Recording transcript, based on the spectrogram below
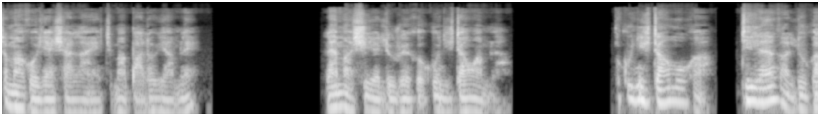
ကျမကိုရန်ရှာလာရင်ကျမဘာလုပ်ရမလဲ။လမ်းမှာရှိတဲ့လူတွေကိုအကူအညီတောင်းရမလား။အကူအညီတောင်းဖို့ကဒီလမ်းကလူက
